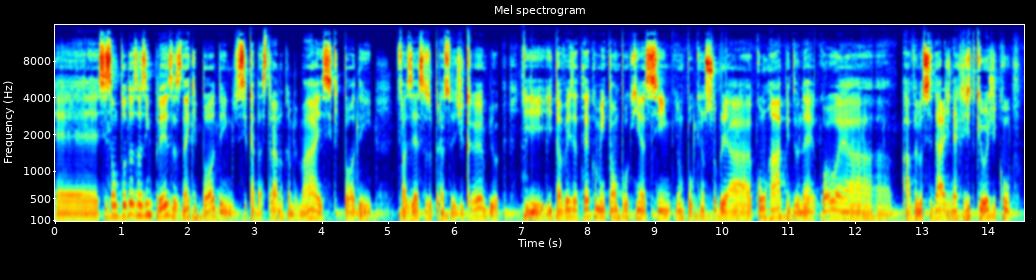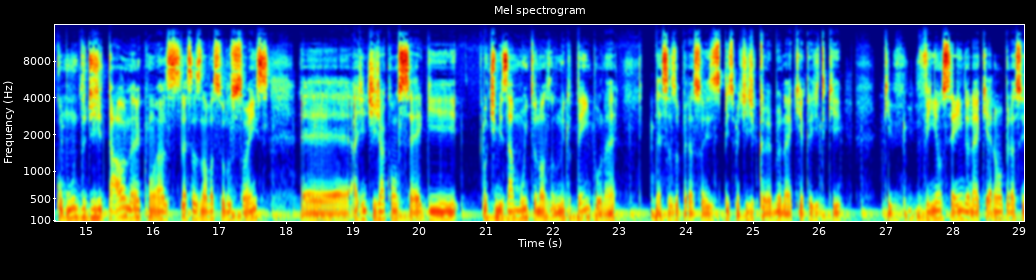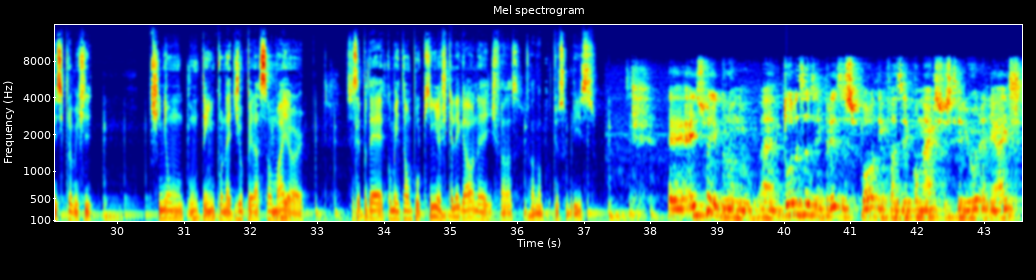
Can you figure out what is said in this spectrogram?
É, se são todas as empresas, né, que podem se cadastrar no Câmbio Mais, que podem fazer essas operações de câmbio e, e talvez até comentar um pouquinho assim, um pouquinho sobre a quão rápido, né? Qual é a, a velocidade, né? Acredito que hoje com, com o mundo digital, né, com as, essas novas soluções, é, a gente já consegue otimizar muito nosso muito tempo, né? Nessas operações, principalmente de câmbio, né? Que acredito que, que vinham sendo, né? Que eram operações que provavelmente tinham um, um tempo, né? De operação maior. Se você puder comentar um pouquinho, acho que é legal, né? A gente falar, falar um pouquinho sobre isso. É, é isso aí, Bruno. É, todas as empresas podem fazer comércio exterior, aliás,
